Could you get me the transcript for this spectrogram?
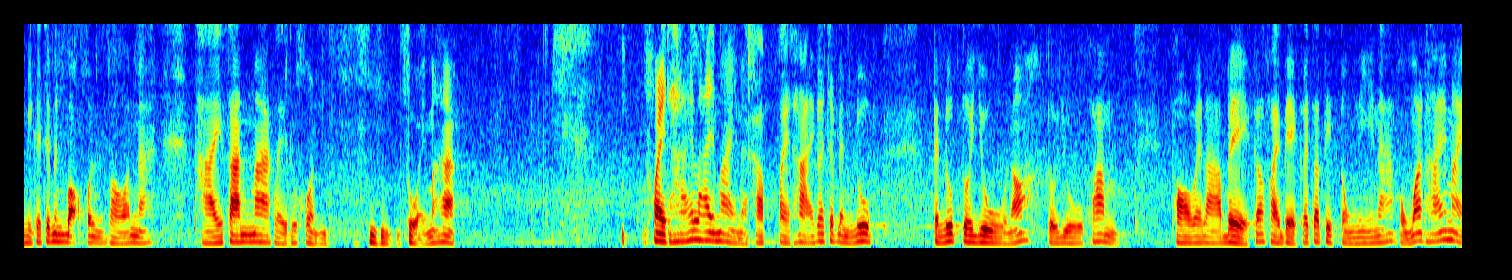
นี่ก็จะเป็นเบาะคนซ้อนนะ ท้ายสั้นมากเลยทุกคน สวยมาก ไฟท้ายลายใหม่นะครับ ไฟท้ายก็จะเป็นรูป เป็นรูปตัวยูเนาะ ตัวยูคว่ำพอเวลาเบรกก็ไฟเบรกก็จะติดตรงนี้นะ ผมว่าท้ายใหม่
